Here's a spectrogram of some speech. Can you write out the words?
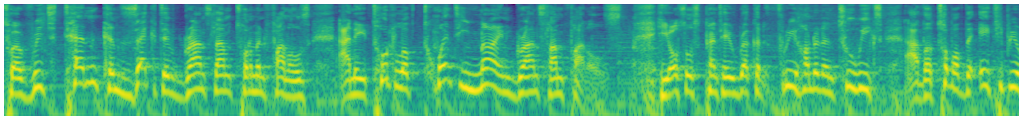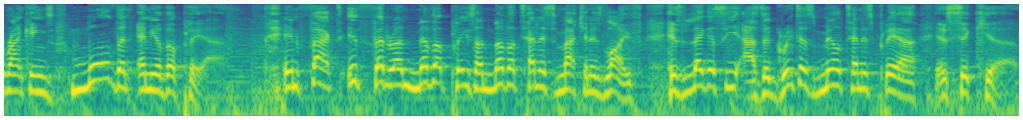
to have reached 10 consecutive Grand Slam tournament finals and a total of 29 Grand Slam finals. He also spent a record 302 weeks at the top of the ATP rankings, more than any other player. In fact, if Federer never plays another tennis match in his life, his legacy as the greatest male tennis player is secure.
